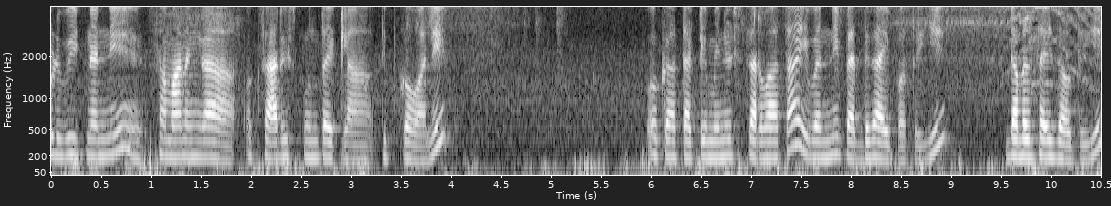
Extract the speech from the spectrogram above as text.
ఇప్పుడు వీటినన్నీ సమానంగా ఒకసారి స్పూన్తో ఇట్లా తిప్పుకోవాలి. ఒక థర్టీ మినిట్స్ తర్వాత ఇవన్నీ పెద్దగా అయిపోతాయి. డబల్ సైజ్ అవుతాయి.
